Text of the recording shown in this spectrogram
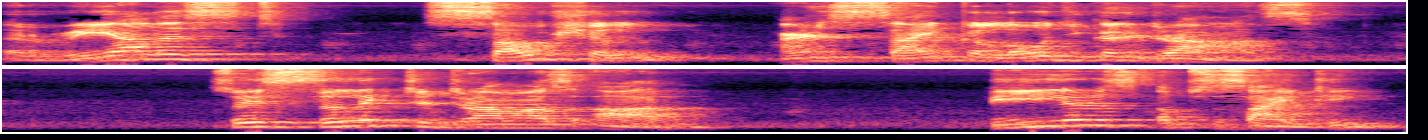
realist, social, and psychological dramas. So his selected dramas are pillars of society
